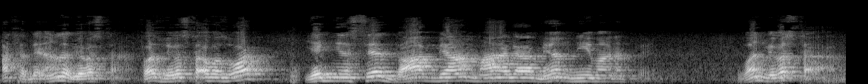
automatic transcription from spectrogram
Atha, then another vyavastha. First vyavastha was what? Yajnasya dvabhyam margamyam niyamanatva. One vyavastha.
